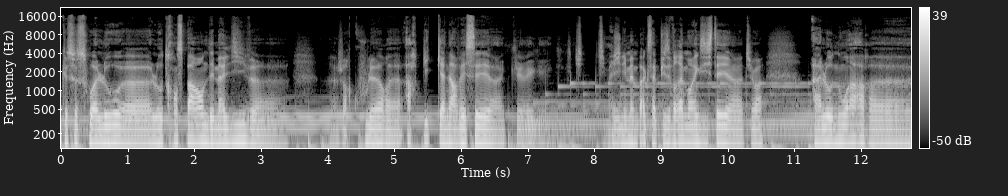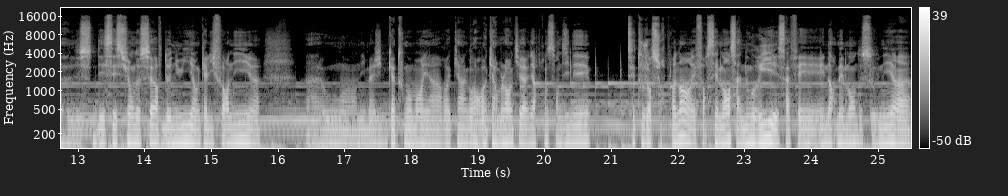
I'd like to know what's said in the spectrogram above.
que ce soit l'eau euh, transparente des Maldives, euh, genre couleur harpique canard WC, que t'imaginais même pas que ça puisse vraiment exister, tu vois, à l'eau noire, des sessions de surf de nuit en Californie. où on imagine qu'à tout moment il y a un requin, un grand requin blanc qui va venir prendre son dîner. C'est toujours surprenant et forcément ça nourrit et ça fait énormément de souvenirs.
